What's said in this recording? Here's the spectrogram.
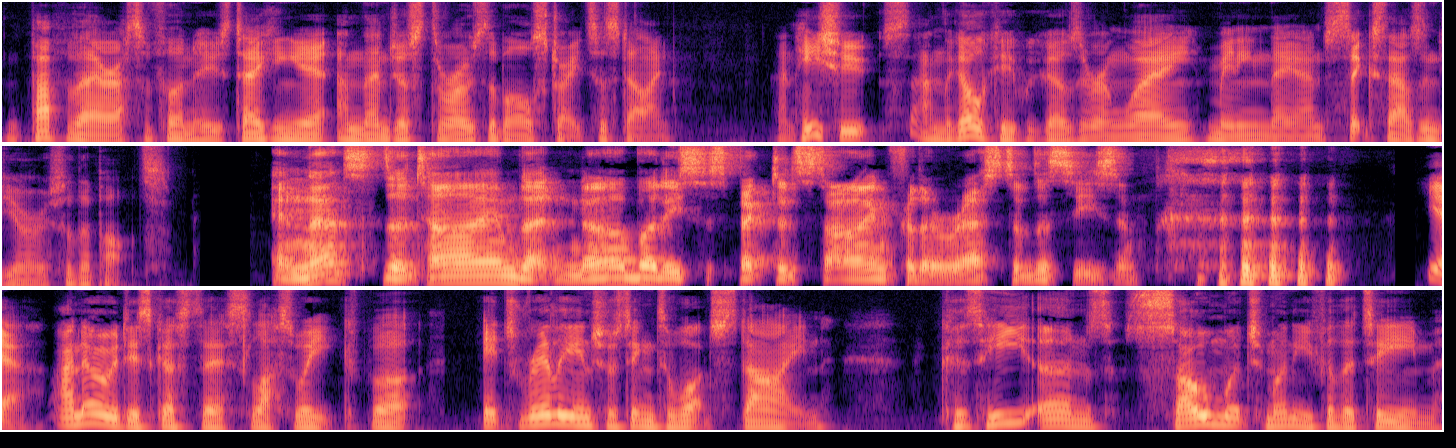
and Papa Bear asks for fun who's taking it, and then just throws the ball straight to Stijn. And he shoots, and the goalkeeper goes the wrong way, meaning they earn 6,000 euros for the pot. And that's the time that nobody suspected Stijn for the rest of the season. yeah, I know we discussed this last week, but it's really interesting to watch Stijn because he earns so much money for the team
